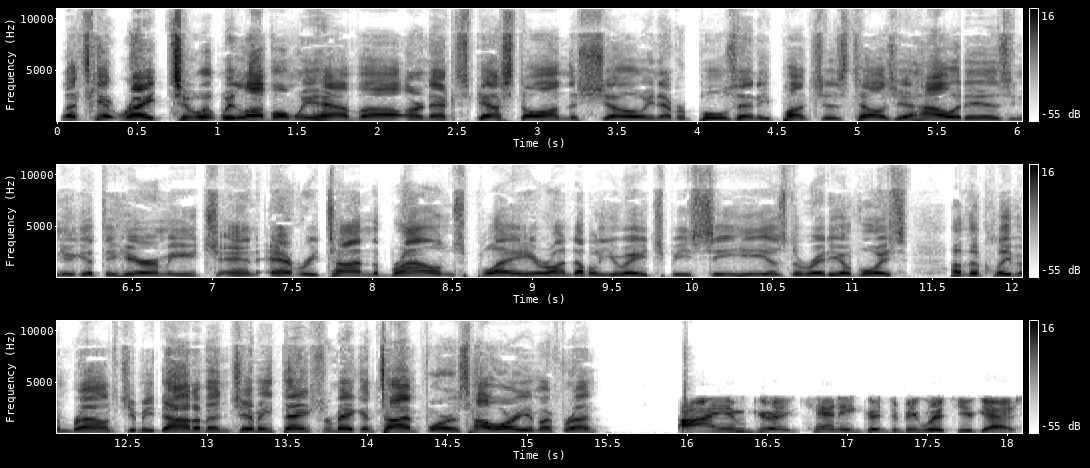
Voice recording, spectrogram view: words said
Let's get right to it. We love when we have uh, our next guest on the show. He never pulls any punches, tells you how it is, and you get to hear him each and every time the Browns play here on WHBC. He is the radio voice of the Cleveland Browns, Jimmy Donovan. Jimmy, thanks for making time for us. How are you, my friend? I am good, Kenny. Good to be with you guys.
